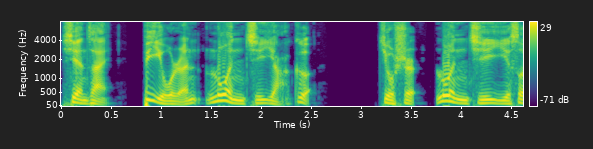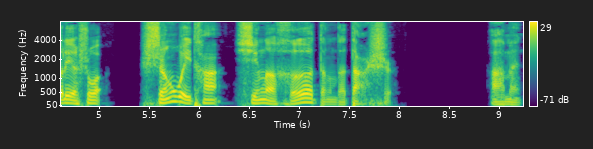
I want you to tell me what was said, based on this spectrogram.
现在必有人论及雅各，就是论及以色列，说。神为他行了何等的大事，阿门。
